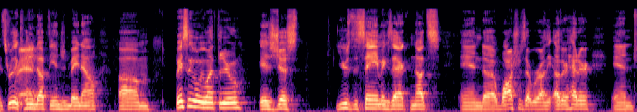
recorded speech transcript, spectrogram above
It's really Rad. cleaned up the engine bay now. Um, basically, what we went through is just use the same exact nuts and uh, washers that were on the other header and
